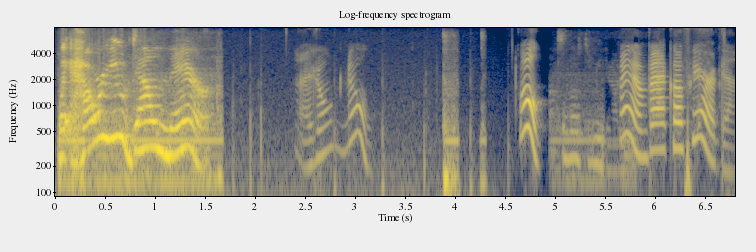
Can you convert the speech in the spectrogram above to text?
Wait, how are you down there? I don't know. Oh, It's supposed to be down hey, I'm back up here again.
